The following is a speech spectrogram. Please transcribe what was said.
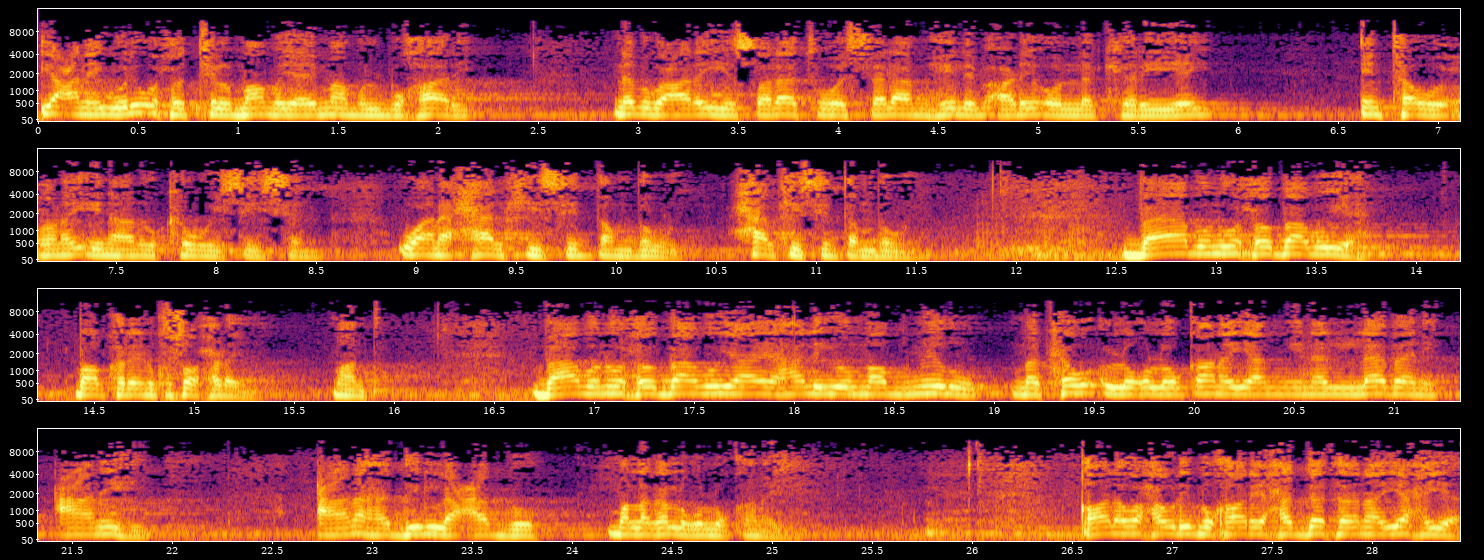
yani weli wuxuu tilmaamaya imaam lbukhaari nabigu calayhi salaau wasalaam hilib adi oo la kariyey inta uu cunay inaanu ka weysaysan. Waana xaalkiisii dambe wey baabun wuxuu baab u yahay. Baab kaleaynu ku soo xidhayn maanta. Baabun wuxuu baab u yahay hal yumadmidu ma ka luqluqanaya min allabani caanihi. Caanaha dii la cabo ma laga luqluqanaya qaala waxau hi bukhaari xadaana yaxya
